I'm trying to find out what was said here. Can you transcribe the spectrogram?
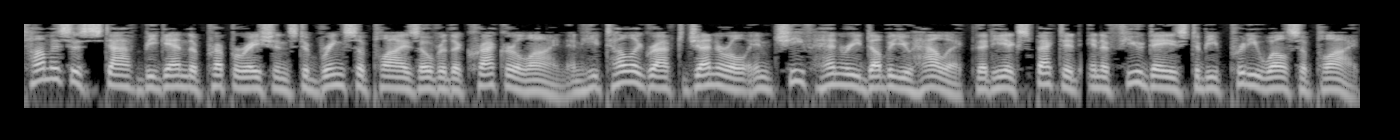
Thomas's staff began the preparations to bring supplies over the Cracker Line and he telegraphed General-in-Chief Henry W. Halleck that he expected in a few days to be pretty well supplied.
